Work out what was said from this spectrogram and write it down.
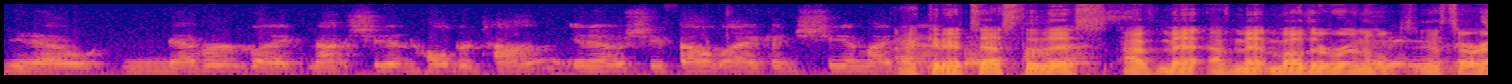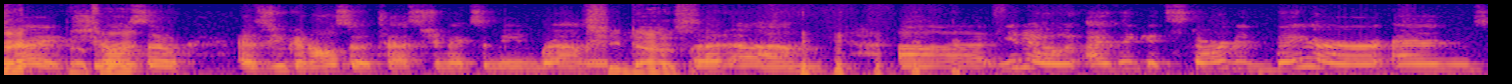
you know, never like not she didn't hold her tongue. You know, she felt like, and she and my I can attest to this. I've met I've met Mother Reynolds. That's, That's right. right. That's she right. Also, as you can also attest, she makes a mean brownie. She does. But um, uh, you know, I think it started there, and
